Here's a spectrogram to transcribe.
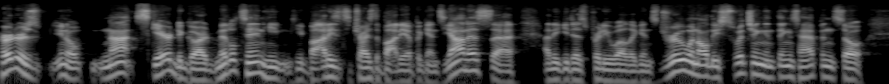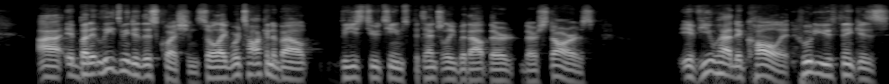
Huerter's, you know, not scared to guard Middleton. He he bodies he tries to body up against Giannis. Uh, I think he does pretty well against Jrue when all these switching and things happen. So uh, it, but it leads me to this question. So like we're talking about these two teams potentially without their their stars. If you had to call it, who do you think is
